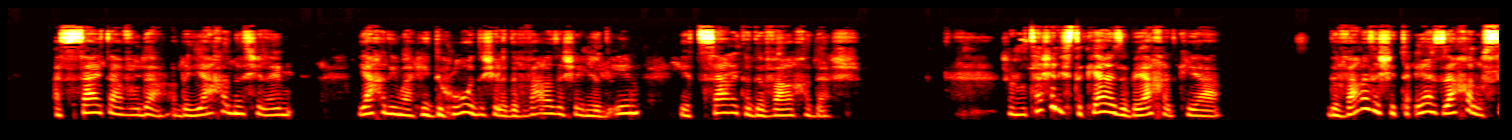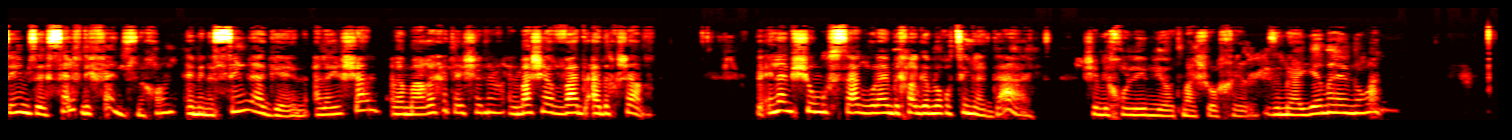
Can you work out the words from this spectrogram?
עשה את העבודה. הביחדנס שלהם, יחד עם ההדהוד של הדבר הזה שהם יודעים, יצר את הדבר החדש. עכשיו, אני רוצה שנסתכל על זה ביחד, כי הדבר הזה שתאי הזחל עושים זה self-defense, נכון? הם מנסים להגן על הישן, על המערכת הישנה, על מה שעבד עד עכשיו. ואין להם שום מושג, ואולי הם בכלל גם לא רוצים לדעת שהם יכולים להיות משהו אחר. זה מאיים עליהם נורא.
